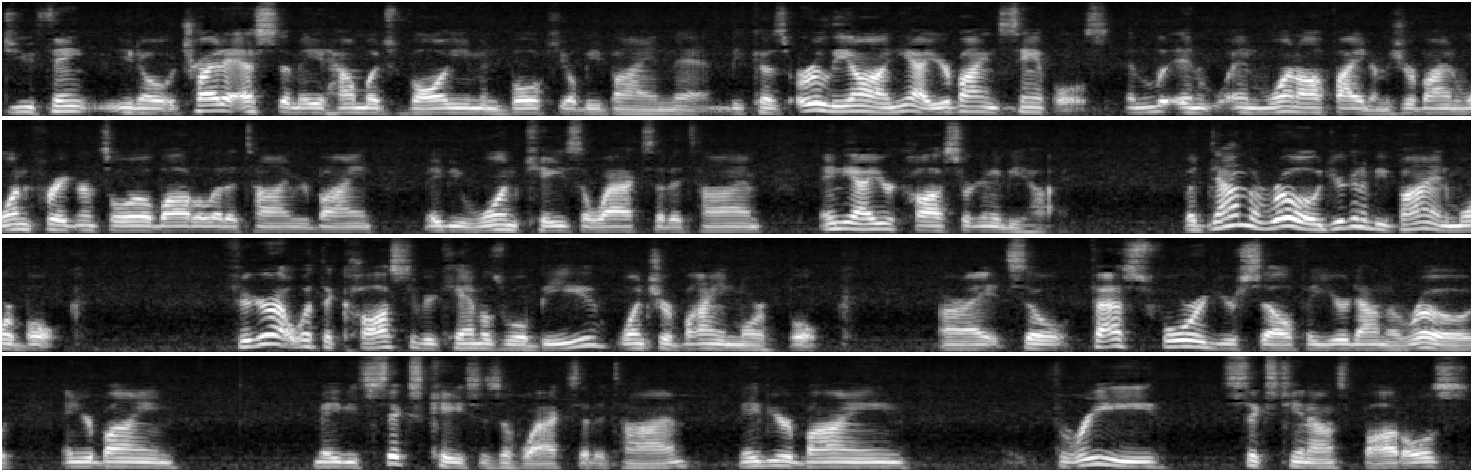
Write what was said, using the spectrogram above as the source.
Do you think, you know, try to estimate how much volume and bulk you'll be buying then? Because early on, yeah, you're buying samples and, and, and one off items. You're buying one fragrance oil bottle at a time. You're buying maybe one case of wax at a time. And yeah, your costs are going to be high. But down the road, you're going to be buying more bulk. Figure out what the cost of your candles will be once you're buying more bulk. All right. So fast forward yourself a year down the road and you're buying maybe six cases of wax at a time. Maybe you're buying three 16 ounce bottles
